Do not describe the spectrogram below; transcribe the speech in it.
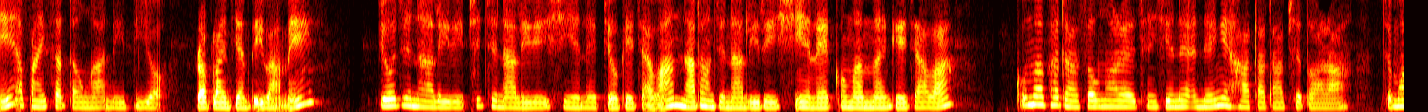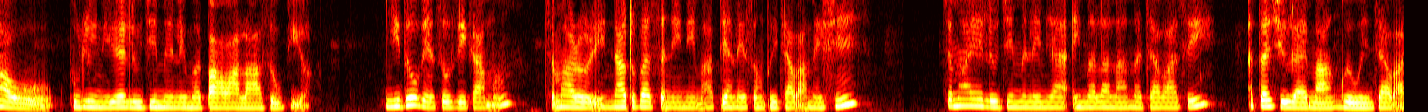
ရင်အပိုင်းဆက်တုံးကနေပြီးတော့ reply ပြန်ပေးပါမယ်ပြောချင်တာလေးတွေဖြစ်ချင်တာလေးတွေရှိရင်လည်းပြောခဲ့ကြပါနားထောင်ချင်တာလေးတွေရှိရင်လည်း comment မှန်ခဲ့ကြပါကိုမဖတ်တာဆုံးသွားတဲ့အချိန်ရှင်နဲ့အနေငယ်ဟာတာတာဖြစ်သွားတာကျမကိုဘူလီနေတဲ့လူကြီးမင်းလေးမပါပါလားဆိုပြီးတော့ညီတို့ပင်စိုးစီကမူ ကျမတို့တွေနောက်တစ်ပတ်စနေနေ့မှာပြန်လည်ဆုံတွေ့ကြပါမယ်ရှင်ကျမရဲ့လူကြီးမင်းလေးများအိမ်မက်လာလာမှတ်ကြပါစေအသက်ရှူတိုင်းမှာငွေဝင်ကြပါ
